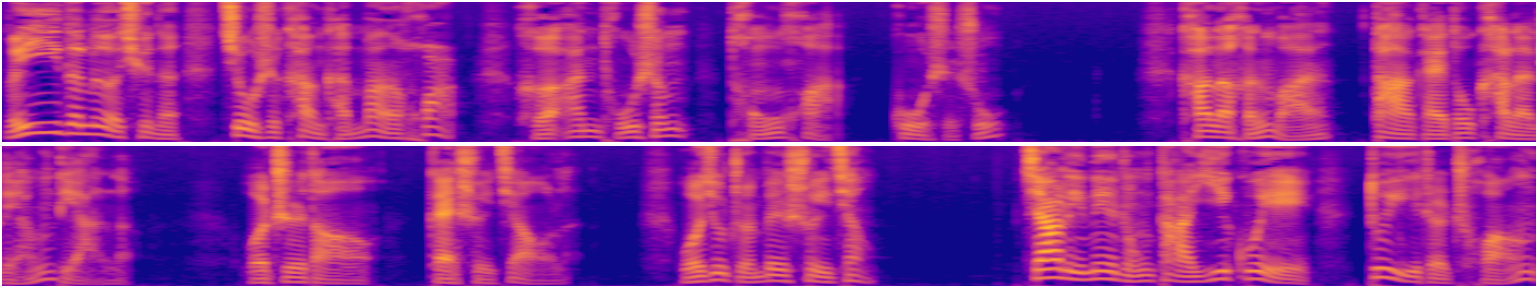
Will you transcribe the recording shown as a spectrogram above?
唯一的乐趣呢就是看看漫画和安徒生童话故事书。看了很晚。大概都看了两点了，我知道该睡觉了，我就准备睡觉。家里那种大衣柜对着床，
